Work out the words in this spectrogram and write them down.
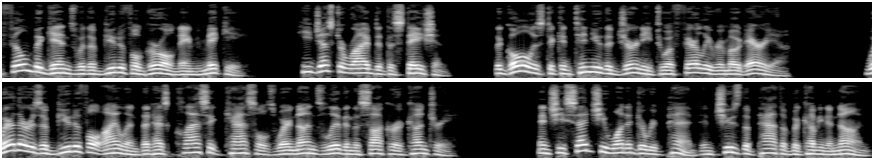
film begins with a beautiful girl named Mickey. He just arrived at the station. The goal is to continue the journey to a fairly remote area. Where there is a beautiful island that has classic castles where nuns live in the Sakura country. And she said she wanted to repent and choose the path of becoming a nun.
